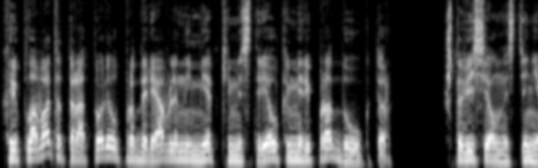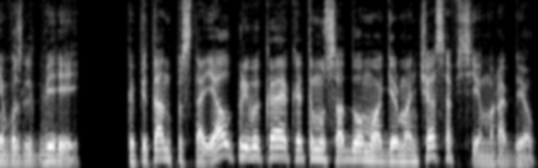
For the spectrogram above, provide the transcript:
хрипловато тараторил продырявленный меткими стрелками репродуктор, что висел на стене возле дверей. Капитан постоял, привыкая к этому садому, а Германча совсем оробел.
